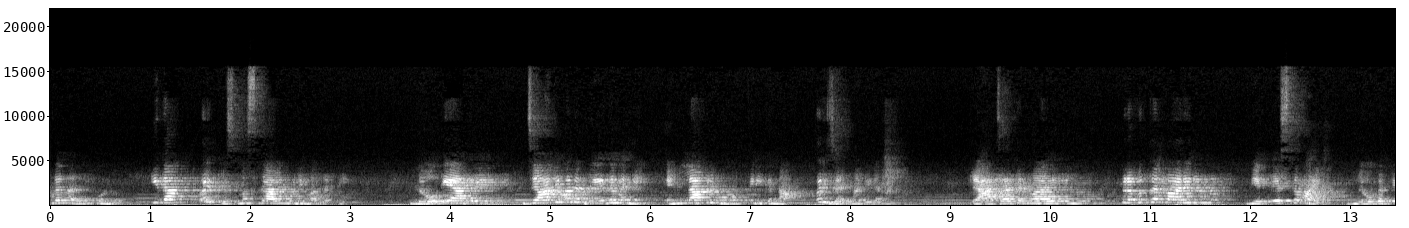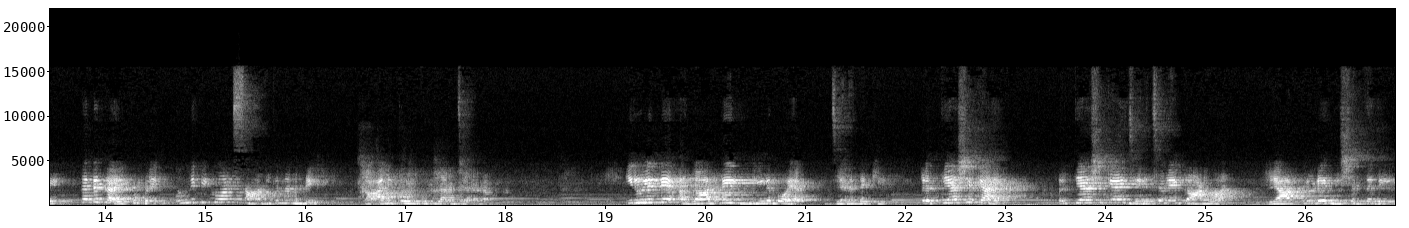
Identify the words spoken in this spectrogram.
ആനന്ദം നൽകിക്കൊണ്ടു ഇതാ ഒരു ക്രിസ്മസ് കാലം കൂടി വന്നെത്തി. ലോകയാത്രയിൽ ജാതിമത ഭേദമന്യേ എല്ലാവരും ഓർത്തിരിക്കുന്ന ഒരു ജന്മദിനം. രാജാക്കന്മാരിൽ നിന്നും പ്രഭുക്കന്മാരിൽ നിന്നും വ്യത്യസ്തമായി ലോകത്തെ തന്റെ കൈക്കുമ്പിളിൽ ഒന്നിപ്പിക്കുവാൻ സാധിക്കുന്നതിന്റെ കാലിത്തൊഴുത്തുള്ള ജനനം. ഇരുളിന്റെ അഗാധതയിൽ വീണുപോയ ജനതയ്ക്ക് പ്രത്യാശയ്ക്കായി പ്രത്യാശയ്ക്കായി ജനിച്ചവനെ കാണുവാൻ രാത്രിയുടെ നിശബ്ദതയിൽ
